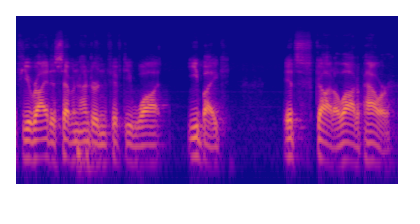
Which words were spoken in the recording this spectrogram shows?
If you ride a 750 watt e-bike, it's got a lot of power.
